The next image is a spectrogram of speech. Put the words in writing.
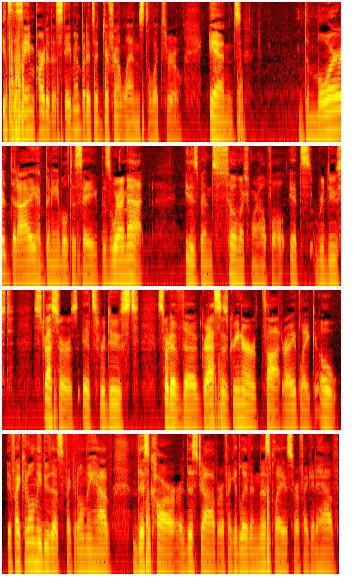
It's the same part of the statement, but it's a different lens to look through. And the more that I have been able to say, this is where I'm at, it has been so much more helpful. It's reduced stressors, it's reduced sort of the grass is greener thought, right? Like, oh, if I could only do this, if I could only have this car or this job, or if I could live in this place, or if I could have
